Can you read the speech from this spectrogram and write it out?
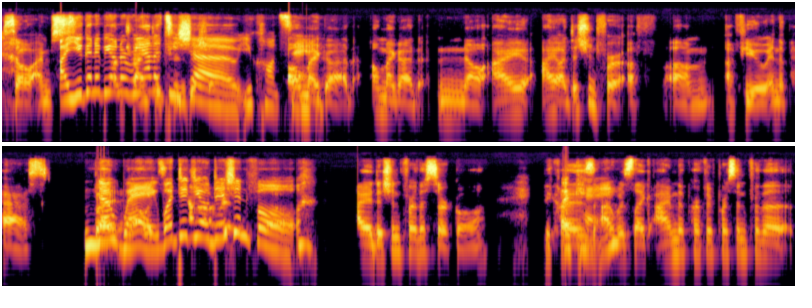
So I'm. Are you going to be on I'm a reality show? You can't say. Oh my god! Oh my god! No, I I auditioned for a um a few in the past. No way! No, what did you audition for? I auditioned for the Circle because okay. I was like, I'm the perfect person for the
